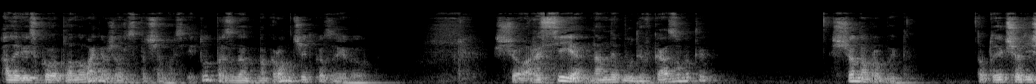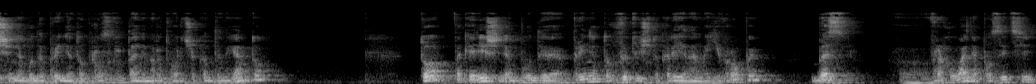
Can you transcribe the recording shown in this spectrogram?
але військове планування вже розпочалось. І тут президент Макрон чітко заявив, що Росія нам не буде вказувати, що нам робити. Тобто, якщо рішення буде прийнято про розгортання миротворчого контингенту, то таке рішення буде прийнято виключно країнами Європи без е, врахування позицій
